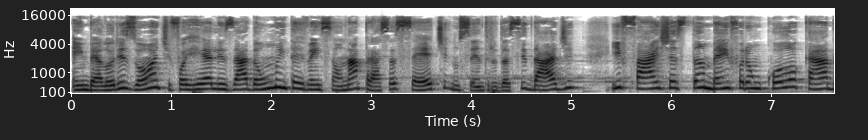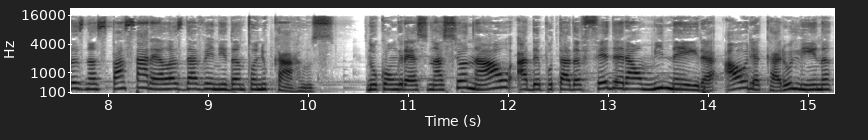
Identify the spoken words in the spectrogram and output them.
Em Belo Horizonte, foi realizada uma intervenção na Praça 7, no centro da cidade, e faixas também foram colocadas nas passarelas da Avenida Antônio Carlos. No Congresso Nacional, a deputada federal mineira Áurea Carolina,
